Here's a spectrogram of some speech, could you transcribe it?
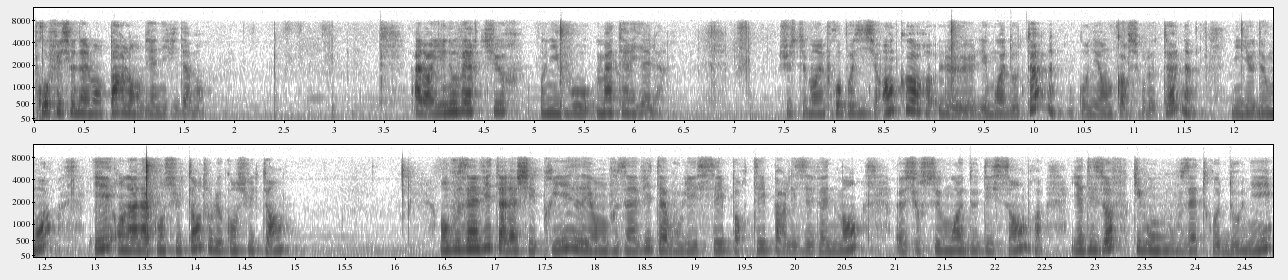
professionnellement parlant bien évidemment. Alors, il y a une ouverture au niveau matériel justement une proposition. Encore les mois d'automne, donc on est encore sur l'automne, milieu de mois, et on a la consultante ou le consultant. On vous invite à lâcher prise et on vous invite à vous laisser porter par les événements euh, sur ce mois de décembre. Il y a des offres qui vont vous être données.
